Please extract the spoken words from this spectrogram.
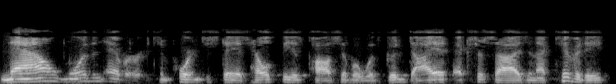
Now, more than ever, it's important to stay as healthy as possible with good diet, exercise, and activity,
